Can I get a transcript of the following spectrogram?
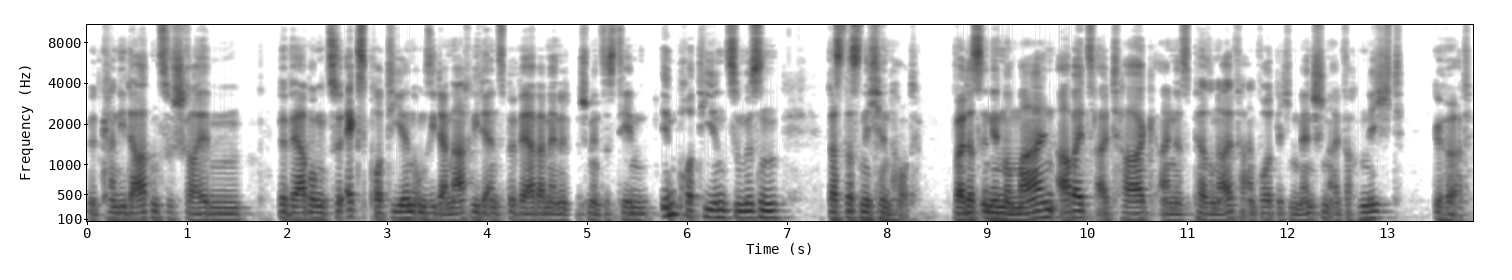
mit Kandidaten zu schreiben, Bewerbungen zu exportieren, um sie danach wieder ins Bewerbermanagementsystem importieren zu müssen, dass das nicht hinhaut. Weil das in den normalen Arbeitsalltag eines personalverantwortlichen Menschen einfach nicht gehört.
